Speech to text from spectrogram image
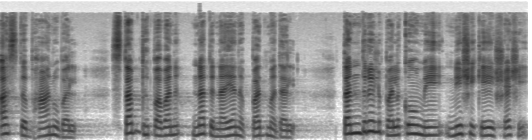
अस्त भानुबल, स्तब्ध पवन नत नयन पद्मदल। तंद्रिल पलकों में निश के शशि,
